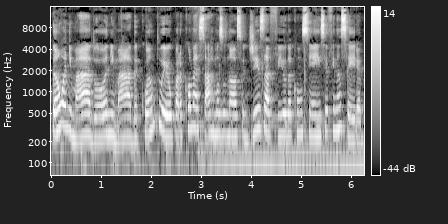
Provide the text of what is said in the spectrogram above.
tão animado ou animada quanto eu para começarmos o nosso desafio da consciência financeira.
